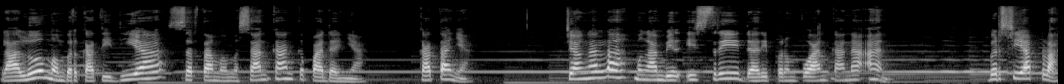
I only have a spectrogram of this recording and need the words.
lalu memberkati dia serta memesankan kepadanya. Katanya, Janganlah mengambil istri dari perempuan Kanaan. Bersiaplah,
